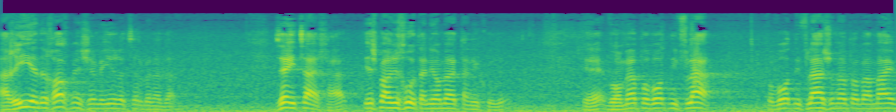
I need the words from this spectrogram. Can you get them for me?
הראייה דחוכמה שמאיר אצל בן אדם. זה עצה אחת, יש פה אריכות, אני אומר את הנקודה. אה, והוא אומר פה וורט נפלא, פה וורט נפלא שאומר פה במים.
